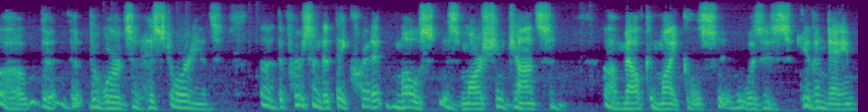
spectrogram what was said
uh, the, the, the, words of historians. Uh, the person that they credit most is Marsha Johnson. Uh, Malcolm Michaels was his given name,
